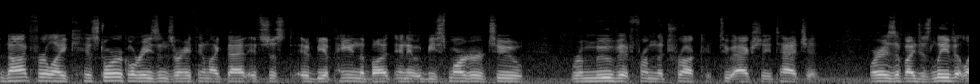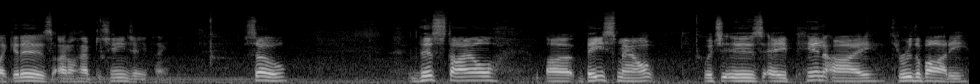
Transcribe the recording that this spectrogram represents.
not for like historical reasons or anything like that. It's just, it would be a pain in the butt and it would be smarter to remove it from the truck to actually attach it. Whereas if I just leave it like it is, I don't have to change anything. So this style uh, base mount, which is a pin eye through the body,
